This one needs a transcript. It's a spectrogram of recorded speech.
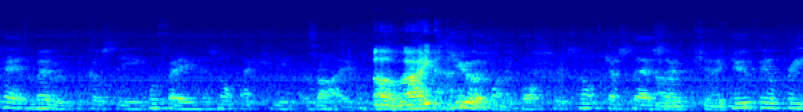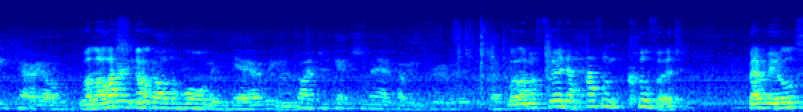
okay at the moment because the buffet has not actually arrived. Oh, right. It's due at one o'clock, so it's not just there, so Okay. do feel free to carry on. Well, I'll ask. It's rather warm in here, we Mm. tried to get some air coming through. uh, well, I'm afraid I haven't covered burials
